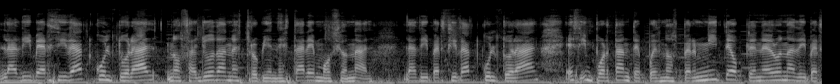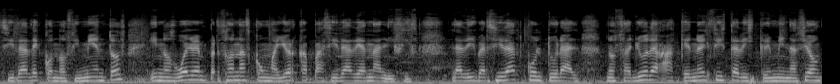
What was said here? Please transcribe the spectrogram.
La diversidad cultural nos ayuda a nuestro bienestar emocional. La diversidad cultural es importante pues nos permite obtener una diversidad de conocimientos y nos vuelven personas con mayor capacidad de análisis. La diversidad cultural nos ayuda a que no exista discriminación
